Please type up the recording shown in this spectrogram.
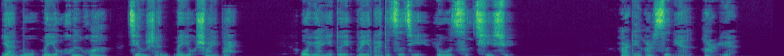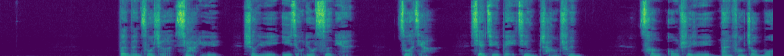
眼目没有昏花，精神没有衰败。我愿意对未来的自己如此期许。二零二四年二月，本文作者夏瑜。生于一九六四年，作家，现居北京长春，曾供职于《南方周末》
